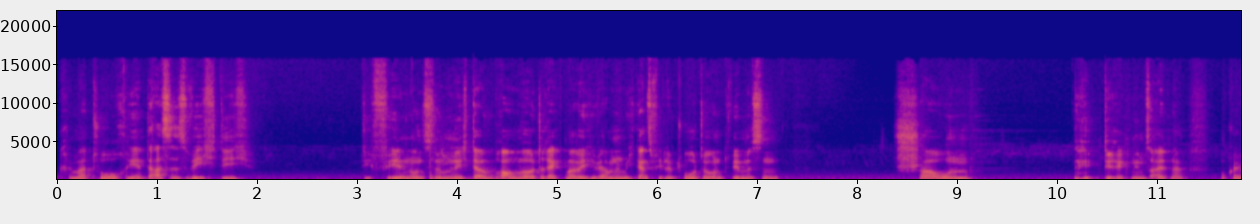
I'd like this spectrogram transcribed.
Krematorien. Das ist wichtig. Die fehlen uns nämlich. Da brauchen wir direkt mal welche. Wir haben nämlich ganz viele Tote und wir müssen schauen. direkt neben das Altenheim. Okay.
